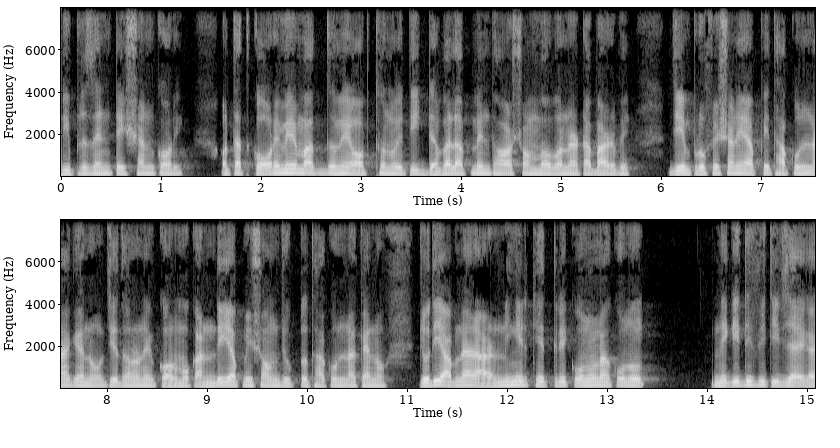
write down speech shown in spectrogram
রিপ্রেজেন্টেশন করে। অর্থাৎ কর্মের মাধ্যমে অর্থনৈতিক ডেভেলপমেন্ট হওয়ার সম্ভাবনাটা বাড়বে। যে প্রফেশনে আপনি থাকুন না কেন, যে ধরনের কর্মকাণ্ডেই আপনি সংযুক্ত থাকুন না কেন, যদি আপনার আর্নিংয়ের ক্ষেত্রে কোনো না কোনো নেগেটিভিটির জায়গা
